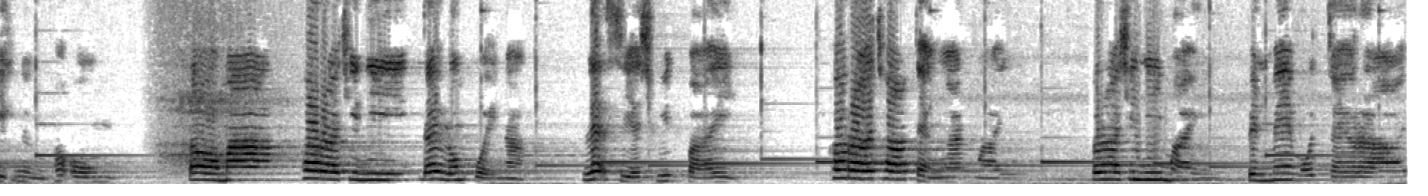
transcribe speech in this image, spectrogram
อีกหนึ่งพระองค์ ต่อมาพระราชินีได้ล้มป่วยหนัก และเสียชีวิตไป พระราชาแต่งงานใหม่ ราชินีใหม่ เป็นแม่มดใจร้าย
